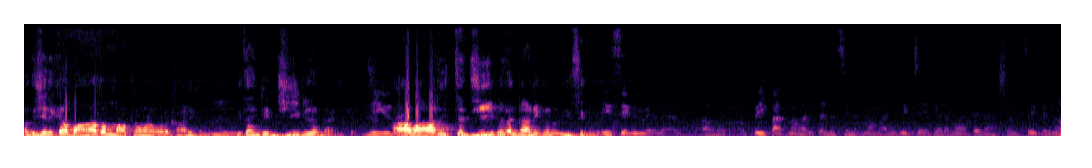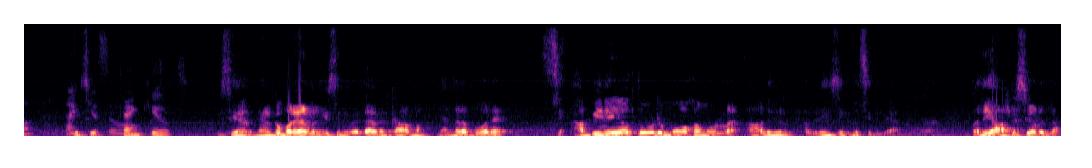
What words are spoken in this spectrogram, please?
അത് ശരിക്കും ആ വാദം മാത്രമാണ് നമ്മൾ കാണിക്കുന്നത്. ഇത് അതിന്റെ ജീവിതം കാണിക്കുന്നത് ആ വാദിച്ച ജീവിതം കാണിക്കുന്നത് ഈ സിനിമ ഈ സിനിമയിലാണ് അപ്പൊ- ഈ പറഞ്ഞ പോലെ തന്നെ സിനിമ വൻ വിജയകരമായിട്ട് ആശംസിക്കുന്നു. Thank you so thank you ഞങ്ങൾക്കും പറയാനുള്ളത് ഈ സിനിമ എല്ലാവരും കാണണം. ഞങ്ങളെ പോലെ സി- അഭിനയത്തോട് മോഹമുള്ള ആളുകൾ അഭിനയിച്ചിരുന്ന സിനിമയാണ്. വലിയ ആർട്ടിസ്റ്റുകളില്ല.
